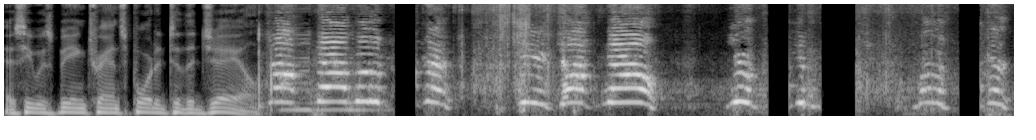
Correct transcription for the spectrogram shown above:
as he was being transported to the jail. Talk now, motherfucker! Can you talk now? You fucking motherfucker!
